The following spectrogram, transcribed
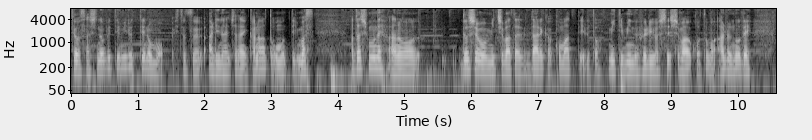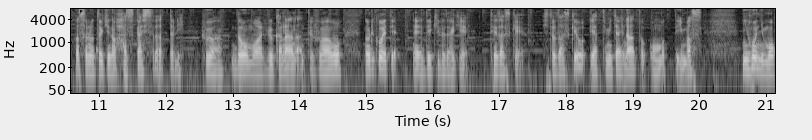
手を差し伸べてみるっていうのも一つありなんじゃないかなと思っています私もねあのどうしても道端で誰か困っていると見て見ぬふりをしてしまうこともあるので、まあ、その時の恥ずかしさだったり不安どう思われるかななんて不安を乗り越えて、えー、できるだけ手助け人助けをやってみたいなと思っています。日本にも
